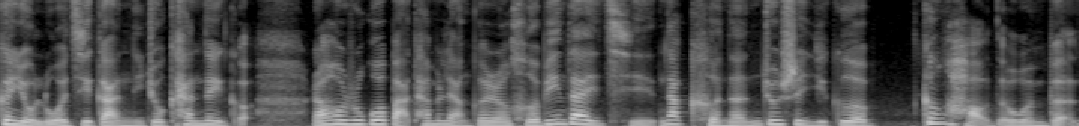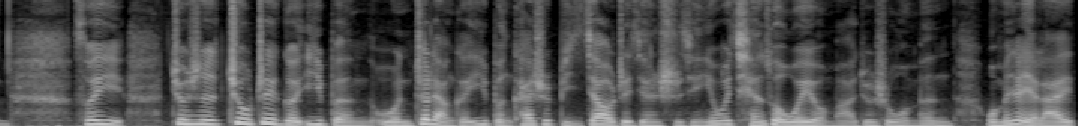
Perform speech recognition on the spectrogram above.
更有逻辑感，你就看那个，然后如果把他们两个人合并在一起，那可能就是一个。个更好的文本，所以就是就这个译本，我这两个译本开始比较这件事情，因为前所未有嘛，就是我们我们也来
